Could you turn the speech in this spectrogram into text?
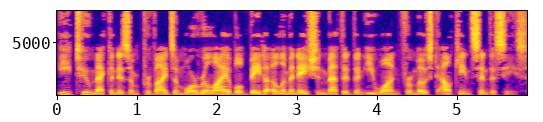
E2 mechanism provides a more reliable beta elimination method than E1 for most alkene syntheses.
